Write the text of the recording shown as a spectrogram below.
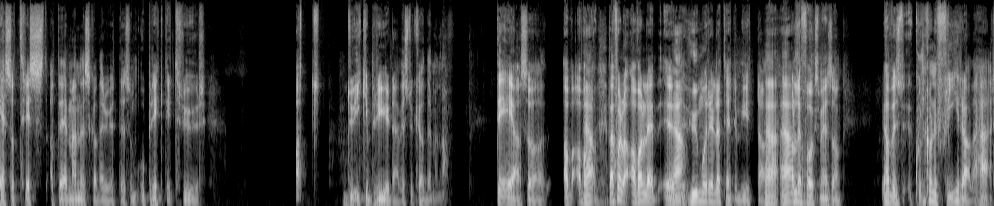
er så trist at det er mennesker der ute som oppriktig tror at du ikke bryr deg hvis du kødder med noe. Det er altså av, av, Ja. I hvert fall av alle uh, Ja. humorrelaterte myter. Ja, ja, alle folk som er sånn ja, hvis, Hvordan kan du flire av det her?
